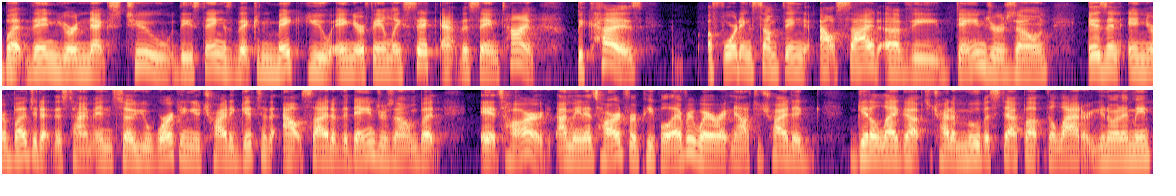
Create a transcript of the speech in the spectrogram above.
but then you're next to these things that can make you and your family sick at the same time. Because affording something outside of the danger zone isn't in your budget at this time. And so you're working, you try to get to the outside of the danger zone, but it's hard. I mean, it's hard for people everywhere right now to try to get a leg up, to try to move a step up the ladder. You know what I mean?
